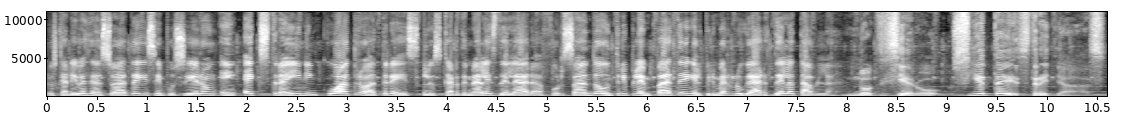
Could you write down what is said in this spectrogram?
los Caribes de Anzuategui se impusieron en extra inning 4 a 3 los Cardenales de Lara, forzando un triple empate en el primer lugar de la tabla. Noticiero 7 Estrellas.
